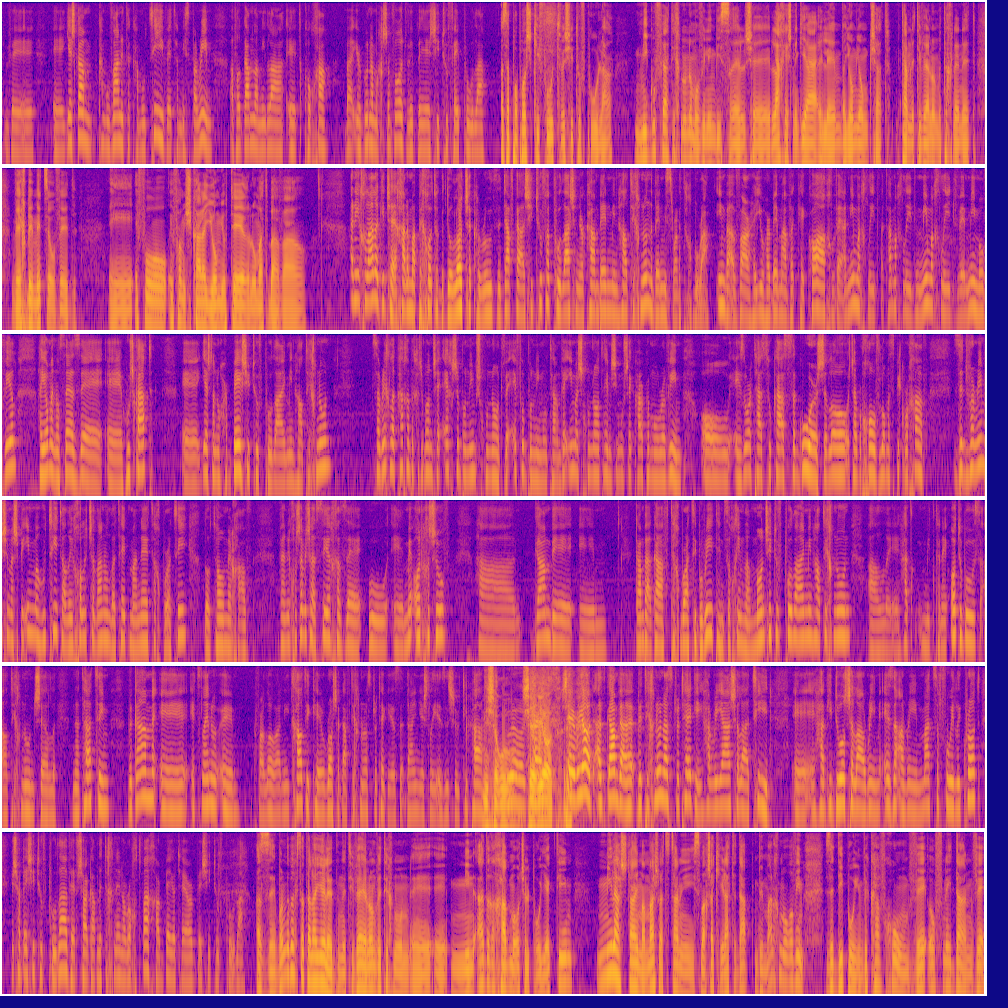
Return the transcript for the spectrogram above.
ויש גם כמובן את הכמותי ואת המספרים, אבל גם למילה את כוחה בארגון המחשבות ובשיתופי פעולה. אז אפרופו שקיפות ושיתוף פעולה, מי גופי התכנון המובילים בישראל שלך יש נגיעה אליהם ביום-יום כשאת מטעם נתיבי אלון מתכננת, ואיך באמת זה עובד? אה, איפה, איפה המשקל היום יותר לעומת בעבר? אני יכולה להגיד שאחת המהפכות הגדולות שקרו זה דווקא שיתוף הפעולה שנרקם בין מנהל תכנון לבין משרד התחבורה. אם בעבר היו הרבה מאבקי כוח ואני מחליט ואתה מחליט ומי מחליט ומי מוביל, היום הנושא הזה אה, הושקט. אה, יש לנו הרבה שיתוף פעולה עם מנהל תכנון. צריך לקחת בחשבון שאיך שבונים שכונות ואיפה בונים אותם ואם השכונות הם שימושי קרקע מעורבים או אזור תעסוקה סגור שלא, שהרחוב לא מספיק רחב זה דברים שמשפיעים מהותית על היכולת שלנו לתת מענה תחבורתי לאותו מרחב. ואני חושבת שהשיח הזה הוא אה, מאוד חשוב. גם ב... אה, גם באגף תחבורה ציבורית הם זוכים להמון שיתוף פעולה עם מנהל תכנון על אה, מתקני אוטובוס, על תכנון של נת"צים וגם אה, אצלנו אה, כבר לא, אני התחלתי כראש אגף תכנון אסטרטגי אז עדיין יש לי איזשהו טיפה נשארו כן, שאריות. שאריות, אז גם בתכנון אסטרטגי הראייה של העתיד אה, הגידול של הערים, איזה ערים, מה צפוי לקרות, יש הרבה שיתוף פעולה ואפשר גם לתכנן ארוך טווח הרבה יותר בשיתוף פעולה. אז אה, בואו נדבר קצת על הילד, נתיבי איילון ותכנון, אה, אה, מנעד רחב מאוד של פרויקטים, מילה שתיים ממש בהצצה, אני אשמח שהקהילה תדע במה אנחנו מעורבים. זה דיפויים וקו חום ואופני דן ו...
